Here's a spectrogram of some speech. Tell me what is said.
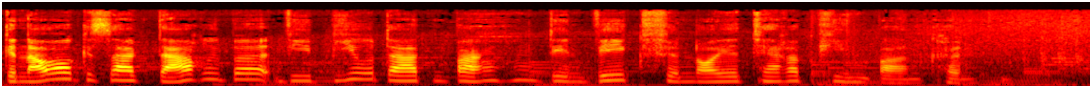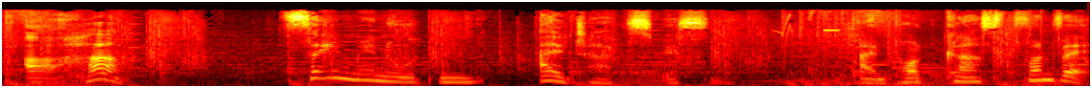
Genauer gesagt darüber, wie Biodatenbanken den Weg für neue Therapien bahnen könnten. Aha. Zehn Minuten Alltagswissen. Ein Podcast von Welt.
